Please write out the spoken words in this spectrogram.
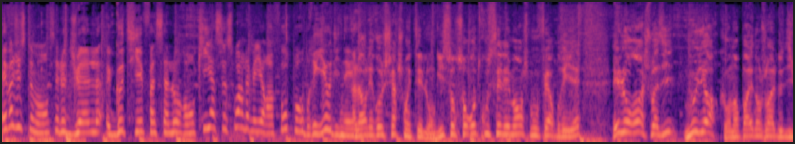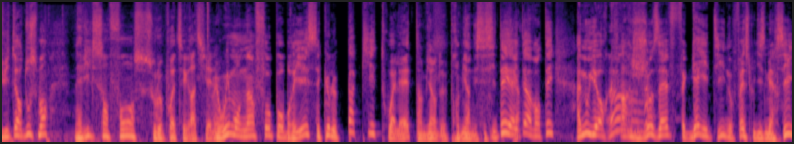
Et bien justement, c'est le duel Gauthier face à Laurent. Qui a ce soir la meilleure info pour briller au dîner? Alors les recherches ont été longues. Ils se sont retroussés les manches pour vous faire briller. Et Laurent a choisi New York. On en parlait dans le journal de 18h. Doucement, la ville s'enfonce sous le poids de ses gratte-ciels. Oui, mon info pour briller, c'est que le papier toilette, un bien de première nécessité, a été inventé à New York par Joseph Gaetti. Nos fesses lui disent merci.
